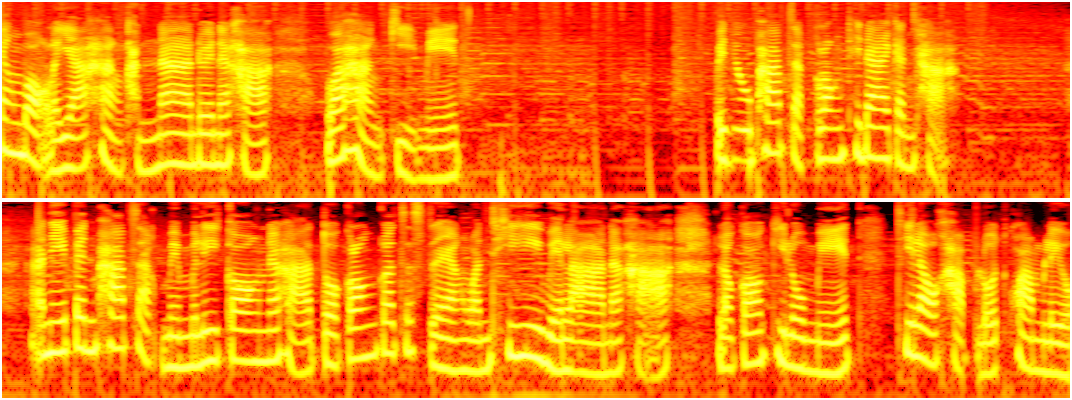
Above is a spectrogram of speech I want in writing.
ยังบอกระยะห่างคันหน้าด้วยนะคะ ว่าห่างกี่เมตร ไปดูภาพจากกล้องที่ได้กันค่ะ อันนี้เป็นภาพจากเมมโมรี่กล้องนะคะ ตัวกล้องก็จะแสดงวันที่เวลานะคะ แล้วก็กิโลเมตรที่เราขับรถความเร็ว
